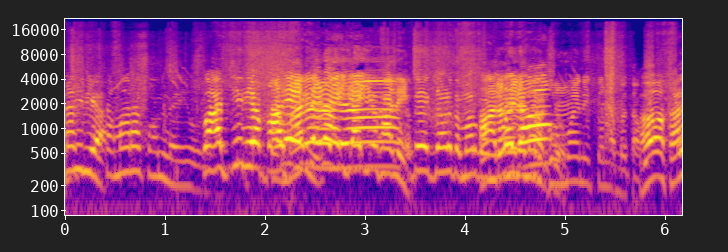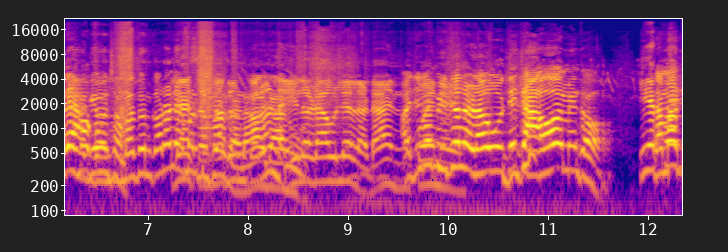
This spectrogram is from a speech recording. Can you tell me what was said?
આગળ તમારા કોમ નહીં પાછી રહ્યા. ખાલી. એક દાડો તમારો ખાલી આગેવાન સમાધાન કરો લે, બીજા લડાવા લે, લડાય બીજે. લડાવો જાઓ અમે તો. તમારે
